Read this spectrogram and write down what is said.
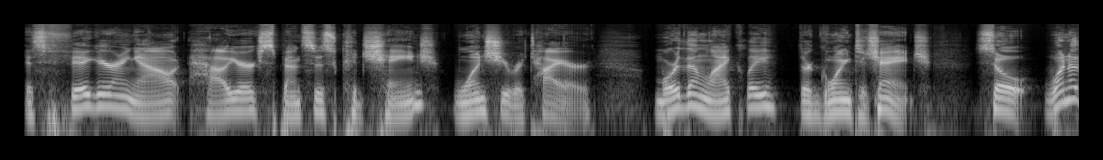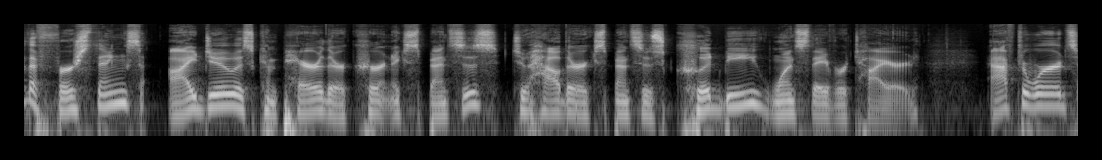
is figuring out how your expenses could change once you retire. More than likely, they're going to change. So, one of the first things I do is compare their current expenses to how their expenses could be once they've retired. Afterwards,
